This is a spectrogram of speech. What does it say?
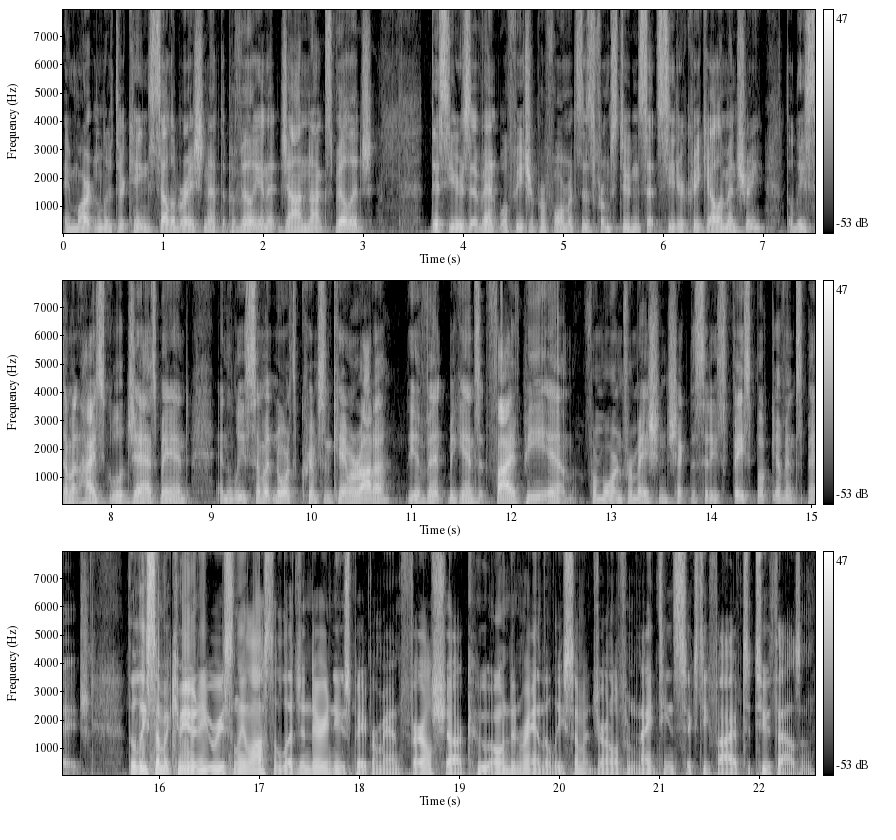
a Martin Luther King celebration at the Pavilion at John Knox Village. This year's event will feature performances from students at Cedar Creek Elementary, the Lee's Summit High School Jazz Band, and the Lee's Summit North Crimson Camerata. The event begins at 5 p.m. For more information, check the city's Facebook events page. The Lee's Summit community recently lost a legendary newspaperman, Farrell Shuck, who owned and ran the Lee's Summit Journal from 1965 to 2000.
